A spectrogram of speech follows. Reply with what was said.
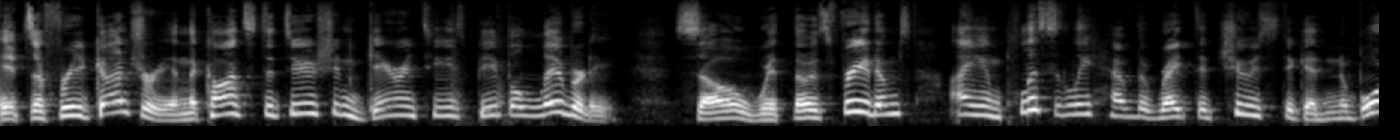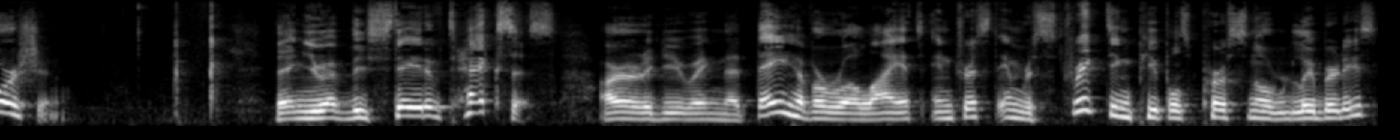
It's a free country and the Constitution guarantees people liberty. So with those freedoms, I implicitly have the right to choose to get an abortion. Then you have the state of Texas arguing that they have a reliance interest in restricting people's personal liberties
